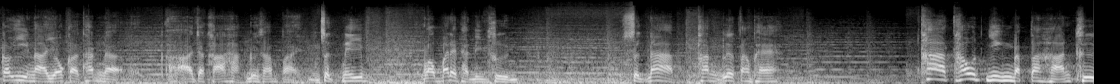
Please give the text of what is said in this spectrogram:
เก้าอี้นายกกับท่านน่ะอาจจะขาหักด้วยซ้ำไปศึกนี้เราไม่ได้แผ่นดินคืนศึกหน้าท่านเลือกตั้งแพ้ ถ้าเท่ายิงแบบทหารคือ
